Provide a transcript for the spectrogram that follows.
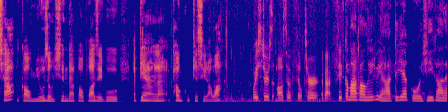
ခြားအကောင်မျိုးစုံရှင်သန်ပေါက်ဖွားစေဖို့အပြန်အလှန်အထောက်အကူဖြစ်စေတာပါ။ oysters also filter about 50ကမာကောင်လေးတွေဟာတရက်ကိုရေကားလ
